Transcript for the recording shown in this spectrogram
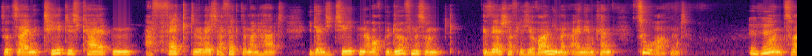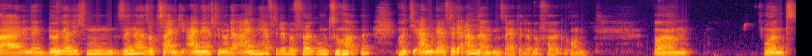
sozusagen Tätigkeiten, Affekte, welche Affekte man hat, Identitäten, aber auch Bedürfnisse und gesellschaftliche Rollen, die man einnehmen kann, zuordnet. Und zwar in dem bürgerlichen Sinne sozusagen die eine Hälfte nur der einen Hälfte der Bevölkerung zuordnet und die andere Hälfte der anderen Seite der Bevölkerung. Ähm, und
